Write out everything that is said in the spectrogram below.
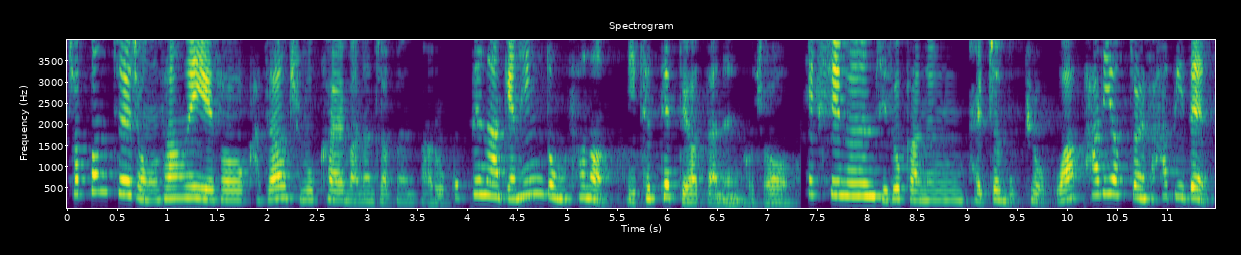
첫 번째 정상회의에서 가장 주목할 만한 점은 바로 코펜하겐 행동 선언이 채택되었다는 거죠. 핵심은 지속 가능 발전 목표와 파리 협정에서 합의된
